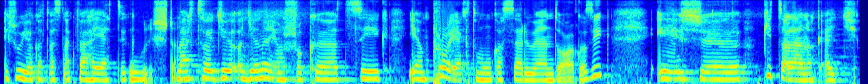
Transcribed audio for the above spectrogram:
És újakat vesznek fel helyettük. Úristen. Mert hogy ugye nagyon sok cég ilyen projektmunkaszerűen dolgozik, és kitalálnak egy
